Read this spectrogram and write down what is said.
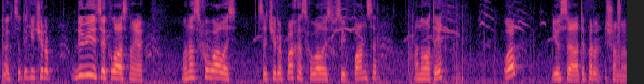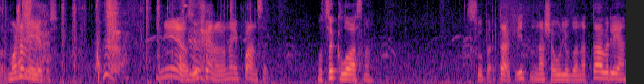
Так, це такі череп. Дивіться, класно як. Вона сховалась. Ця черепаха сховалась в свій панцир. А ну а ти? Оп! І все, а тепер що ми можемо її якось? Ні, звичайно, у неї панцир. Оце класно. Супер. Так, і наша улюблена Таврія.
